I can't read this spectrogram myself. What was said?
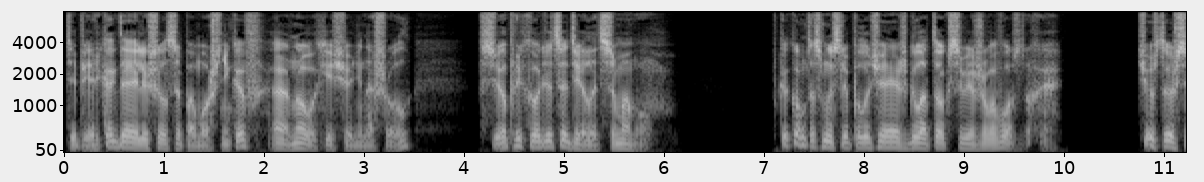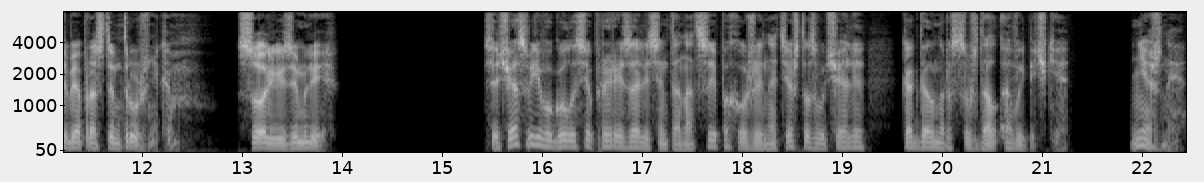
Теперь, когда я лишился помощников, а новых еще не нашел, все приходится делать самому. В каком-то смысле получаешь глоток свежего воздуха. Чувствуешь себя простым тружником, солью земли». Сейчас в его голосе прорезались интонации, похожие на те, что звучали, когда он рассуждал о выпечке. Нежные,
